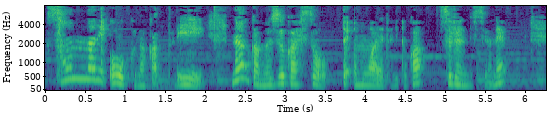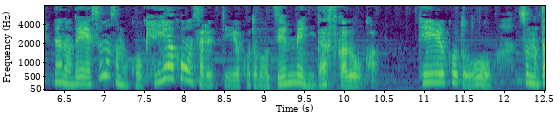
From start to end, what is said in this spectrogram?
そんなに多くなかったり、なんか難しそうって思われたりとかするんですよね。なので、そもそもこう、キャリアコンサルっていう言葉を前面に出すかどうかっていうことを、その出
